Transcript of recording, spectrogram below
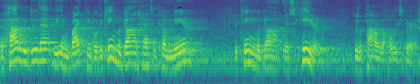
And how do we do that? We invite people. The kingdom of God hasn't come near, the kingdom of God is here through the power of the Holy Spirit.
